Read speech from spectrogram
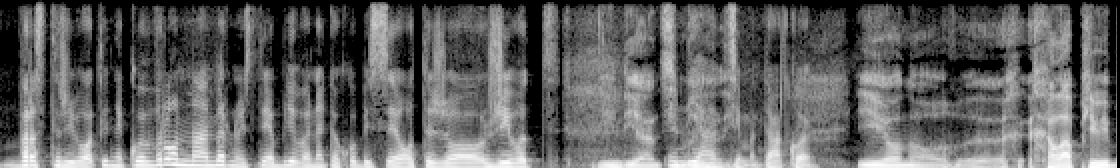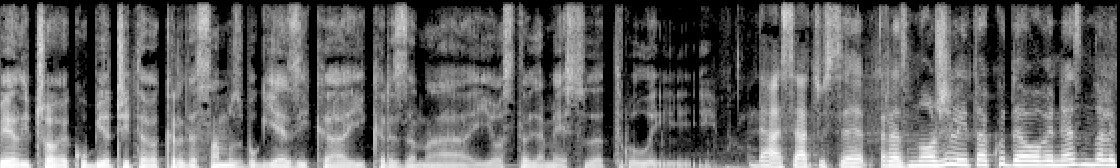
vrsta životinja koja je vrlo namerno istrebljivana kako bi se otežao život Indijancima. indijancima, tako je. I ono, eh, halapljivi beli čovek ubija čitava krda samo zbog jezika i krzana i ostavlja meso da truli. Da, sad su se razmnožili, tako da ove, ne znam da li,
